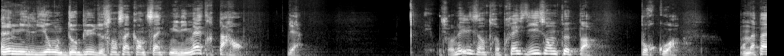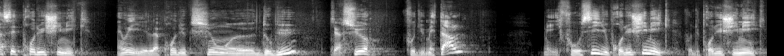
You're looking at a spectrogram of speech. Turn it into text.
1 million d'obus de 155 mm par an. Bien. Et aujourd'hui, les entreprises disent on ne peut pas. Pourquoi? On n'a pas assez de produits chimiques. Et oui, la production euh, d'obus, bien sûr, il faut du métal, mais il faut aussi du produit chimique. Il faut du produit chimique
